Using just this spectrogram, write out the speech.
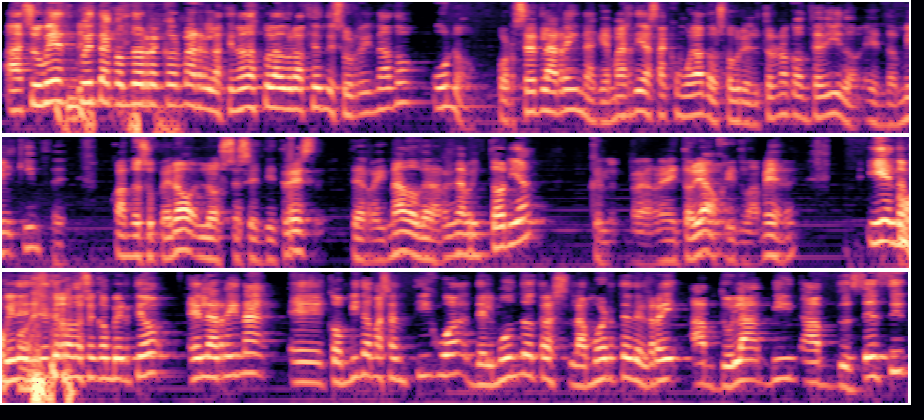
A su vez, cuenta con dos récords más relacionados con la duración de su reinado. Uno, por ser la reina que más días ha acumulado sobre el trono concedido en 2015, cuando superó los 63 de reinado de la reina Victoria. Que la reina Victoria, ojito también, ¿eh? Y en 2017, cuando se convirtió en la reina eh, con vida más antigua del mundo tras la muerte del rey Abdullah bin Abdulaziz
